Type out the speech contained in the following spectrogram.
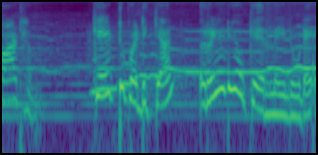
പാഠം കേട്ടു പഠിക്കാൻ റേഡിയോ കേരളയിലൂടെ.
